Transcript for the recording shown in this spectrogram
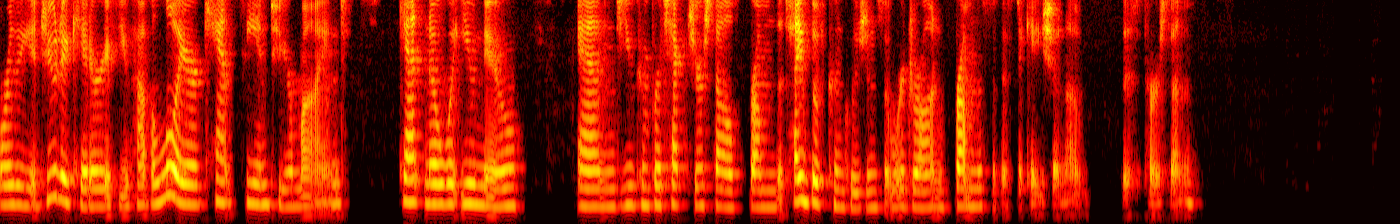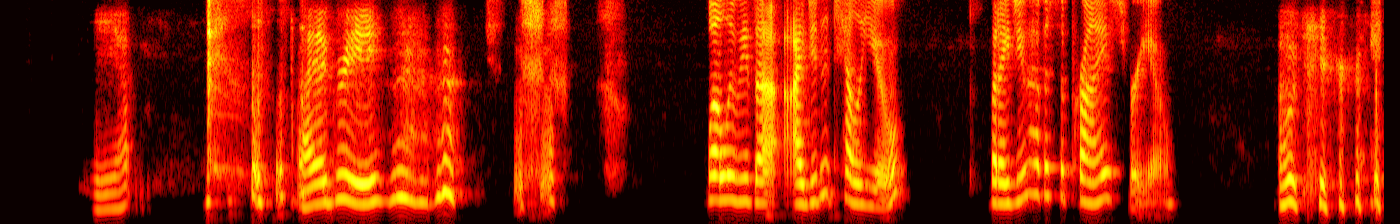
or the adjudicator, if you have a lawyer, can't see into your mind, can't know what you knew, and you can protect yourself from the type of conclusions that were drawn from the sophistication of this person. Yep, I agree. well, Louisa, I didn't tell you, but I do have a surprise for you. Oh dear.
